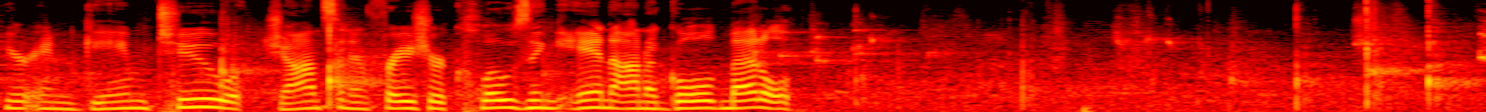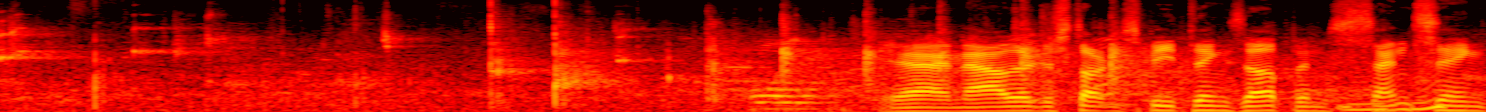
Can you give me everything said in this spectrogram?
here in game two. Johnson and Frazier closing in on a gold medal. Yeah, now they're just starting to speed things up and mm -hmm. sensing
